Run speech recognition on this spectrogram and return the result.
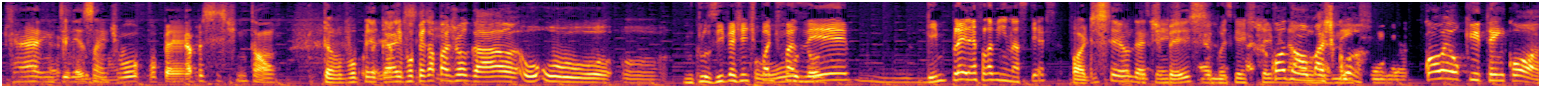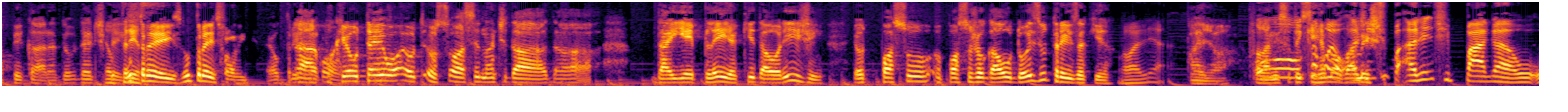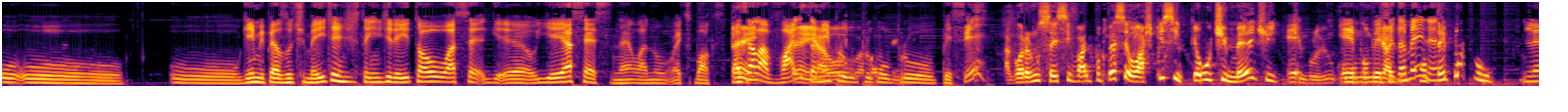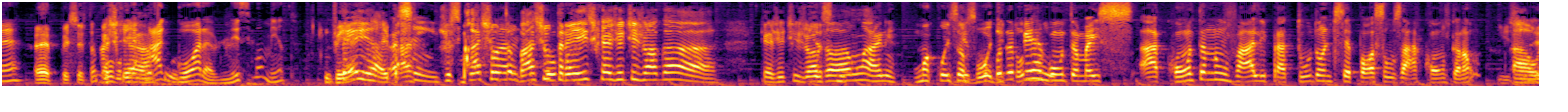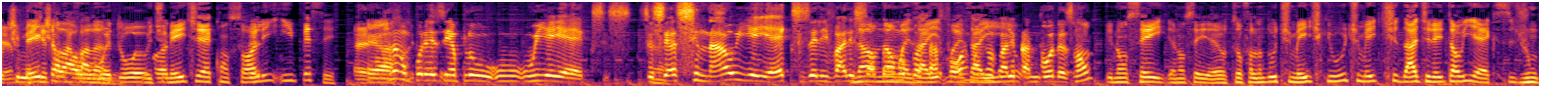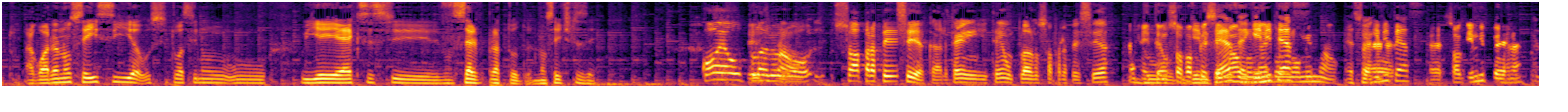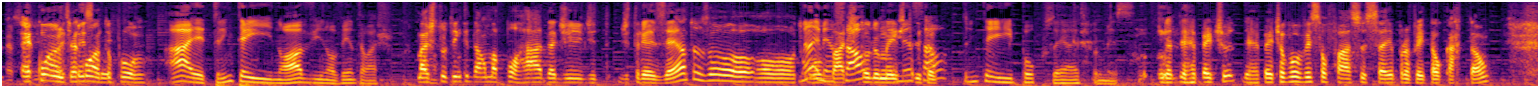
Cara, interessante. Vou, vou pegar pra assistir então. Então eu vou pegar pegar e vou pegar pra jogar o. o, o- Inclusive a gente pode O fazer gameplay, né, Flavinho, nas terças. Pode ser o Dead a gente- Space. Depois que a gente terminar Qual não, o mas qual, qual é o que tem co-op, cara, do Dead É o Space? três. O 3, o 3, Flavinho. É o 3. Ah, porque eu tenho. Eu, eu sou assinante da, da, da EA Play aqui, da Origin. Eu posso, eu posso jogar o 2 e o 3 aqui. Olha. Aí, ó. Falar Ô, nisso, eu tenho que Samuel, renovar a gente, a gente paga o, o, o, o Game Pass Ultimate, a gente tem direito ao ace- é, o EA Access, né, lá no Xbox. Mas Tem, ela vale tem, também a- pro, pro, tem. pro PC? Agora eu não sei se vale pro PC. Eu acho que sim, porque o Ultimate, É- como é, o pro nome PC já diz, também, né? contempla tudo. É. É, PC também. Acho que É é. agora, nesse momento. Vê aí, aí Assim, baixa, o, baixa o desculpa- 3 que a gente joga. Que a gente joga Isso. online. Uma coisa Desculpa boa de todo mundo. pergunta, mas a conta não vale pra tudo onde você possa usar a conta, não? Isso Ah. Ultimate, tá lá, falando? o Edu. Ultimate é console e PC. É. É. Não, por exemplo, o, o EA Access. Se você assinar o EA Access, ele vale É. Não, só pra não, uma mas aí- plataforma, mas aí não vale pra o- todas, não? E não sei, eu não sei, eu tô falando do Ultimate, que o Ultimate te dá direito ao EX junto. Agora eu não sei se, se tu assina o, o EA Access te serve pra tudo, não sei te dizer. Qual é o plano só pra PC, cara? Tem, tem um plano só pra PC? Então Do só pra Game PC Pass, não, é não Game Pass. o nome não. É só é, Game Pass. É só Game Pass, né? É Game quanto? Pass É quanto, pô? Ah, é 39,90 eu acho. Mas tu tem que dar uma porrada de, de, de 300 ou, ou tu Não, é bate mensal, todo mês é 30? mensal, 30 e poucos reais por mês. De repente, de repente eu vou ver se eu faço isso aí, aproveitar o cartão.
